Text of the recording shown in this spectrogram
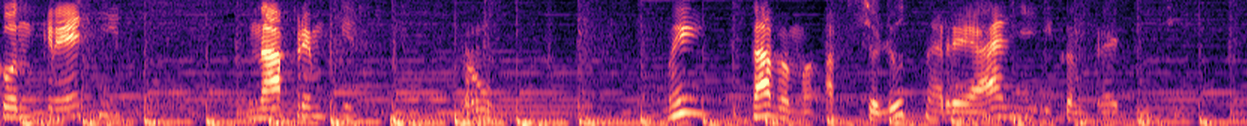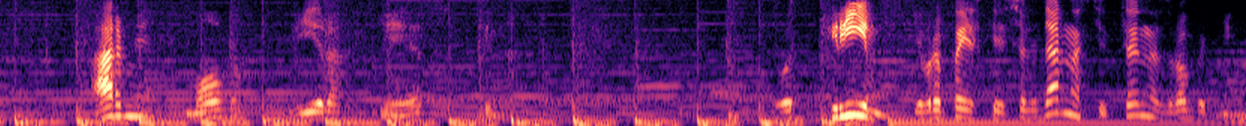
конкретні напрямки руху. Ми ставимо абсолютно реальні і конкретні цілі: армія, мова, віра, ЄС, війна. От крім європейської солідарності, це не зробить ніхто.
